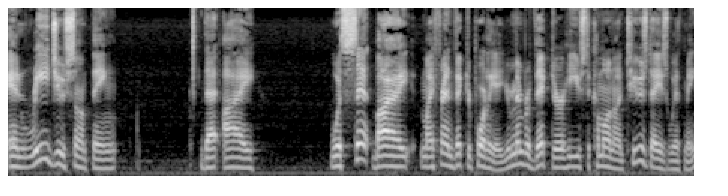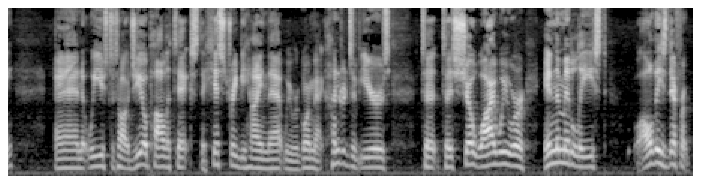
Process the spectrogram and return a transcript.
and read you something that I was sent by my friend Victor Porlier. You remember Victor? He used to come on on Tuesdays with me, and we used to talk geopolitics, the history behind that. We were going back hundreds of years to, to show why we were in the Middle East, all these different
